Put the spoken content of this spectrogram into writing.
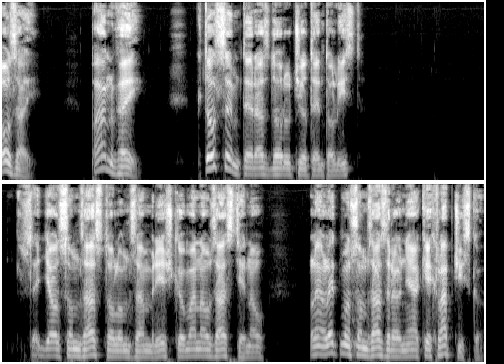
Ozaj, pán Vej, kto sem teraz doručil tento list? Sedel som za stolom za mriežkovanou zástenou, len letmo som zazrel nejaké chlapčisko.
